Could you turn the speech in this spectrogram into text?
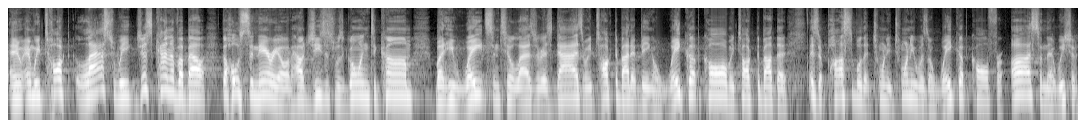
And, and we talked last week just kind of about the whole scenario of how Jesus was going to come, but he waits until Lazarus dies. And we talked about about it being a wake up call. We talked about that. Is it possible that 2020 was a wake up call for us and that we should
